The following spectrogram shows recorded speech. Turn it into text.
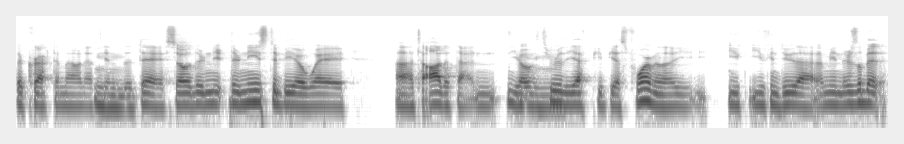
the correct amount at the end of Mhm. the day. So there ne- there needs to be a way uh, to audit that, and you know, Mhm. through the FPPS formula, you, you you can do that. I mean, there's a bit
